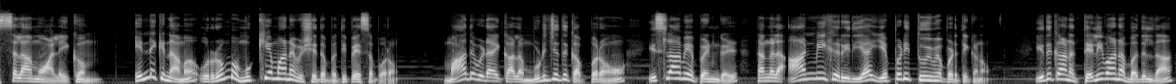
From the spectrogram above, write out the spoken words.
அஸ்ஸலாமு அலைக்கும். இன்னைக்கு நாம ஒரு ரொம்ப முக்கியமான விஷயத்தை பத்தி பேச போறோம். மாதவிடாய் காலம் முடிஞ்சதுக்கு அப்புறம் இஸ்லாமிய பெண்கள் தங்களை ஆன்மீக ரீதியா எப்படி தூய்மைப்படுத்திக்கணும்? இதுக்கான தெளிவான பதில் தான்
